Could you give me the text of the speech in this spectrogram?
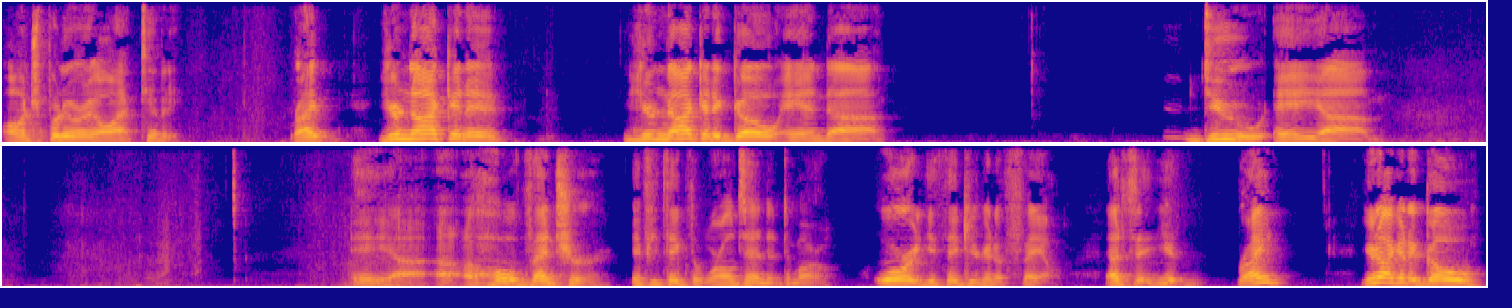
entrepreneurial activity, right? You're not gonna, you're not gonna go and uh, do a um, a, uh, a whole venture if you think the world's ended tomorrow or you think you're going to fail. That's you, right. You're not going to go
